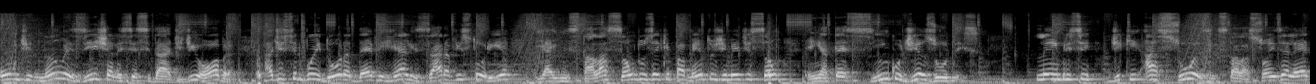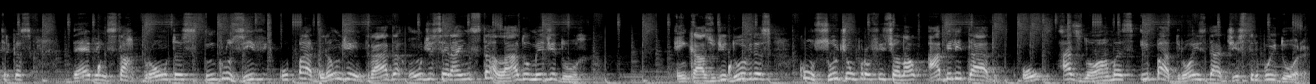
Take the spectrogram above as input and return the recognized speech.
onde não existe a necessidade de obra, a distribuidora deve realizar a vistoria e a instalação dos equipamentos de medição em até 5 dias úteis. Lembre-se de que as suas instalações elétricas devem estar prontas, inclusive o padrão de entrada onde será instalado o medidor. Em caso de dúvidas, consulte um profissional habilitado ou as normas e padrões da distribuidora.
